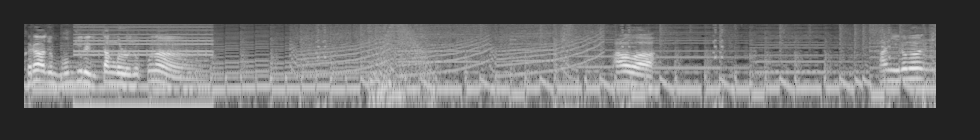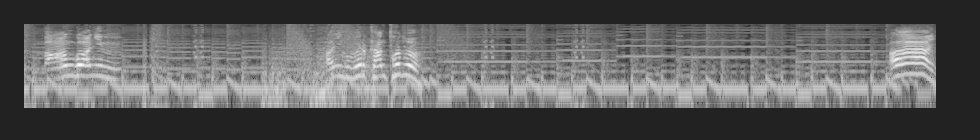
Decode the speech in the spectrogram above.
그래가지고 무기를 이딴 걸로 줬구나. 아우와. 아니 이러면 망한 거 아님. 아니 이거 왜 이렇게 안 터져 아이!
